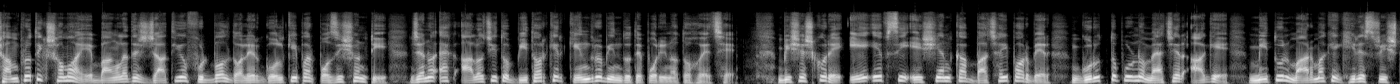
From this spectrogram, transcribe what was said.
সাম্প্রতিক সময়ে বাংলাদেশ জাতীয় ফুটবল দলের গোলকিপার পজিশনটি যেন এক আলোচিত বিতর্কের কেন্দ্রবিন্দুতে পরিণত হয়েছে। বিশেষ করে এএফসি এশিয়ান কাপ বাছাই পর্বের গুরুত্বপূর্ণ ম্যাচের আগে মিতুল মার্মাকে ঘিরে সৃষ্ট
